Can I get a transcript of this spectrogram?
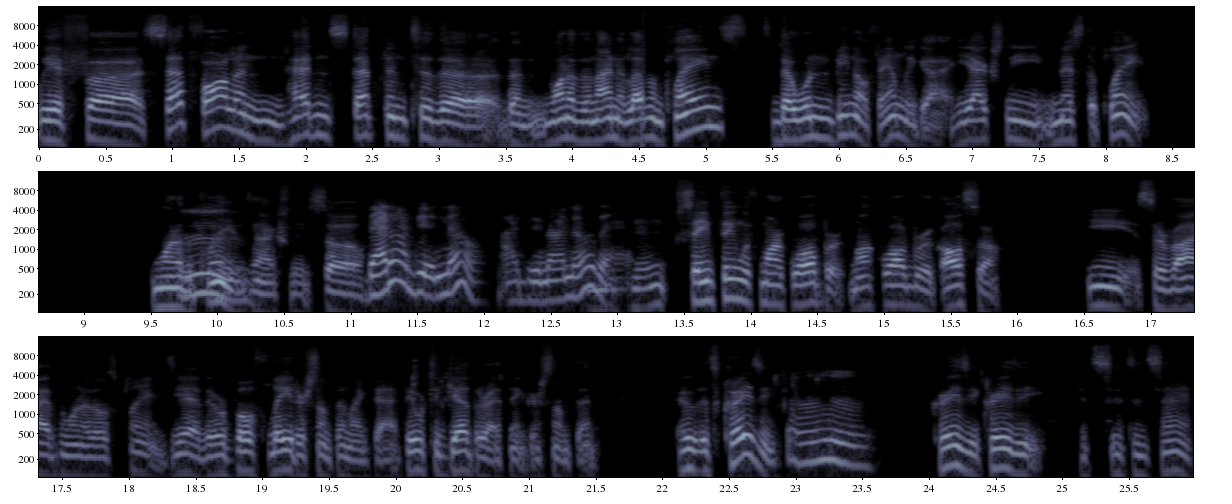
if uh, Seth Farland hadn't stepped into the, the one of the 9/11 planes, there wouldn't be no Family Guy. He actually missed a plane, one of the mm. planes actually. So that I didn't know. I did not know that. Mm-hmm. Same thing with Mark Wahlberg. Mark Wahlberg also, he survived one of those planes. Yeah, they were both late or something like that. They were together, I think, or something. It, it's crazy. Mm. Crazy, crazy. It's it's insane.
